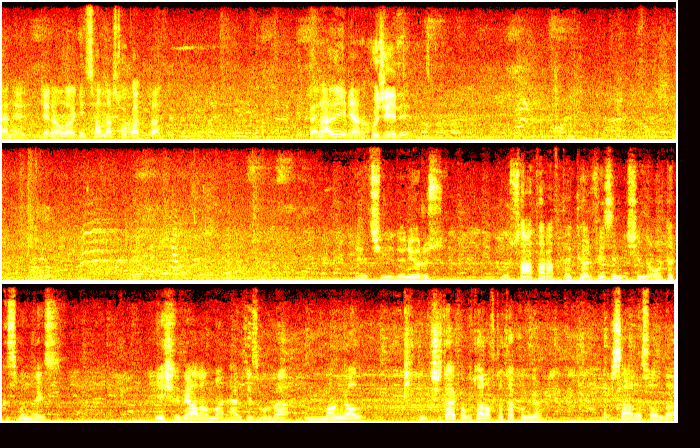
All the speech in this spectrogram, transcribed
Yani genel olarak insanlar sokakta. Fena değil yani Kocaeli. Evet şimdi dönüyoruz. Bu sağ tarafta Körfez'in şimdi orta kısmındayız. Yeşil bir alan var. Herkes burada mangal, piknikçi tayfa bu tarafta takılıyor. Hep sağda solda.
